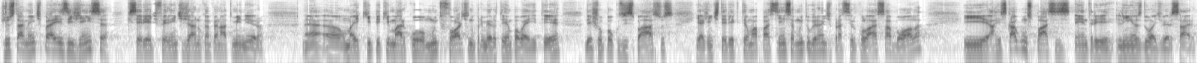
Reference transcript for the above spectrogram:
justamente para a exigência que seria diferente já no Campeonato Mineiro. Né? Uma equipe que marcou muito forte no primeiro tempo, a URT, deixou poucos espaços e a gente teria que ter uma paciência muito grande para circular essa bola e arriscar alguns passes entre linhas do adversário.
